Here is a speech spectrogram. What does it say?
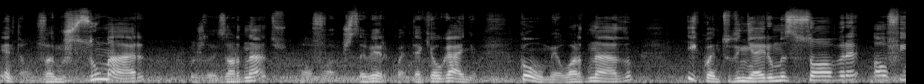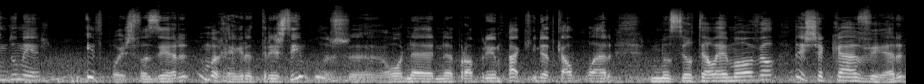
Então, vamos somar os dois ordenados, ou vamos saber quanto é que eu ganho com o meu ordenado e quanto dinheiro me sobra ao fim do mês. E depois fazer uma regra de três simples, eh, ou na, na própria máquina de calcular no seu telemóvel, deixa cá ver,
